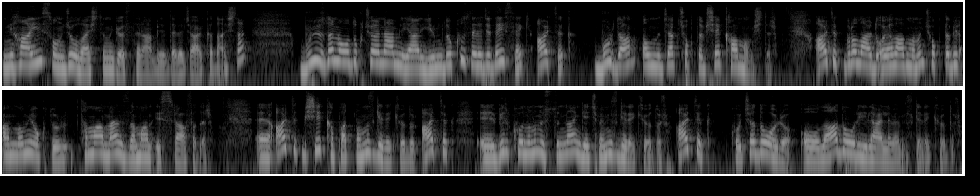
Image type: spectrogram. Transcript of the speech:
nihai sonuca ulaştığını gösteren bir derece arkadaşlar. Bu yüzden oldukça önemli. Yani 29 derecedeysek artık buradan alınacak çok da bir şey kalmamıştır. Artık buralarda oyalanmanın çok da bir anlamı yoktur. Tamamen zaman israfıdır. E, artık bir şey kapatmamız gerekiyordur. Artık e, bir konunun üstünden geçmemiz gerekiyordur. Artık koça doğru, oğlağa doğru ilerlememiz gerekiyordur.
